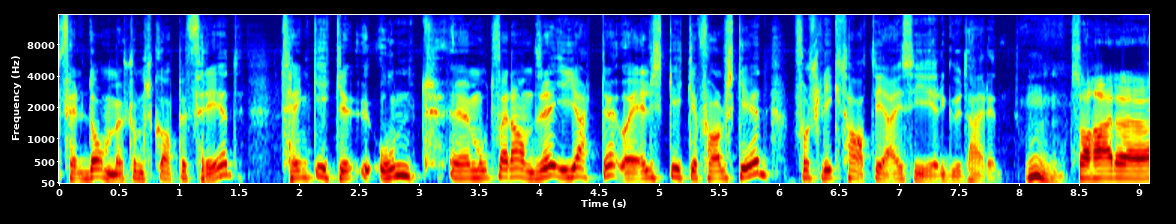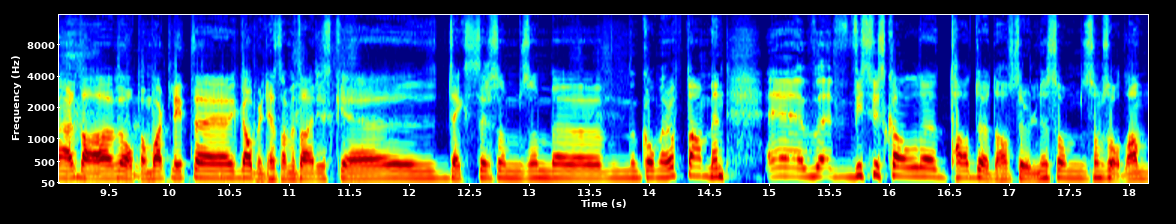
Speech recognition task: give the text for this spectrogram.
fell dommer som skaper fred. Tenk ikke ondt eh, mot hverandre i hjertet, og elsk ikke falsk for slikt hater jeg, sier Gud Herren. Mm, så her eh, er det da åpenbart litt uh, gammeltestamentariske tekster som, som kommer opp. da. Men hvis vi skal ta dødehavsrullene som, som sådan,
